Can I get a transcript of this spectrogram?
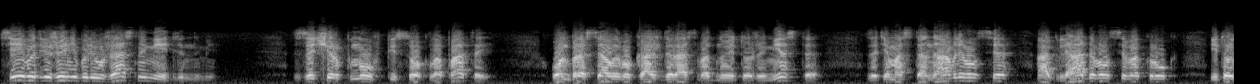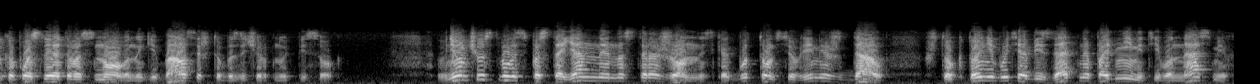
Все его движения были ужасно медленными. Зачерпнув песок лопатой, он бросал его каждый раз в одно и то же место, затем останавливался, оглядывался вокруг и только после этого снова нагибался, чтобы зачерпнуть песок. В нем чувствовалась постоянная настороженность, как будто он все время ждал, что кто-нибудь обязательно поднимет его на смех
